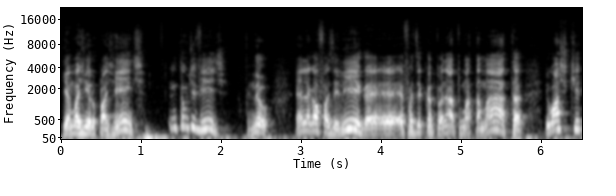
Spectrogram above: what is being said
e é mais dinheiro para a gente, então divide. Entendeu? É legal fazer liga, é, é, é fazer campeonato mata-mata. Eu acho que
